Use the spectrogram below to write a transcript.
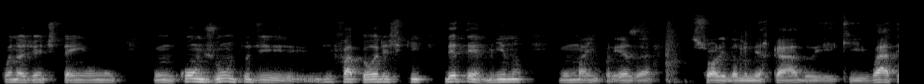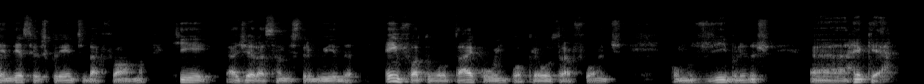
quando a gente tem um, um conjunto de, de fatores que determinam uma empresa sólida no mercado e que vai atender seus clientes da forma que a geração distribuída em fotovoltaico ou em qualquer outra fonte como os híbridos, uh, requer.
